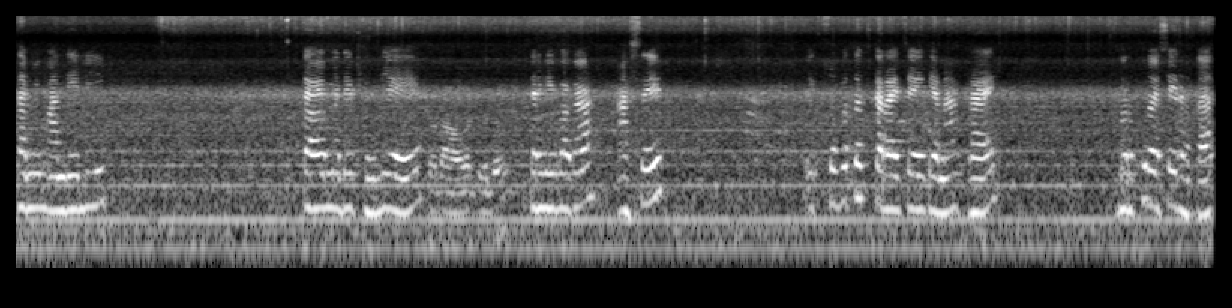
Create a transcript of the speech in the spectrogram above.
आता मी मांदेली तव्यामध्ये ठेवली आहे. तर हे बघा असे एक सोबतच करायचे आहे त्यांना फ्राय. भरपूर असे राहतात.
